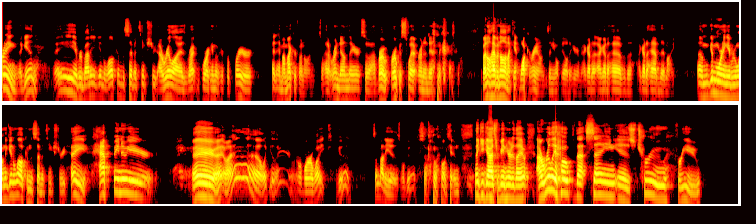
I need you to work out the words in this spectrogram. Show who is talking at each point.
Speaker 1: morning again. Hey, everybody, again, welcome to 17th Street. I realized right before I came up here for prayer, I didn't have my microphone on, so I had to run down there. So I broke, broke a sweat running down the corridor. If I don't have it on, I can't walk around because then you won't be able to hear me. I gotta, I gotta have the, I gotta have the mic. Um, good morning, everyone. Again, welcome to 17th Street. Hey, Happy New Year! Hey, hey well, look at there. We're awake. Good. Somebody is. Well, good. So, again, thank you guys for being here today. I really hope that saying is true for you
